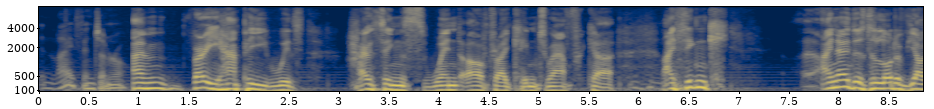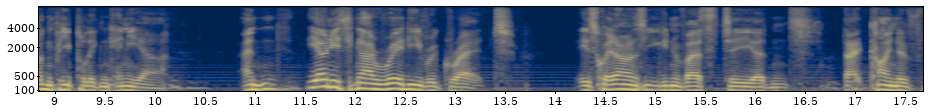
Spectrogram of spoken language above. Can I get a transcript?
in life in general. I'm very happy with how things went after I came to Africa. I think I know there's a lot of young people in Kenya, and the only thing I really regret is when I was at university and that kind of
